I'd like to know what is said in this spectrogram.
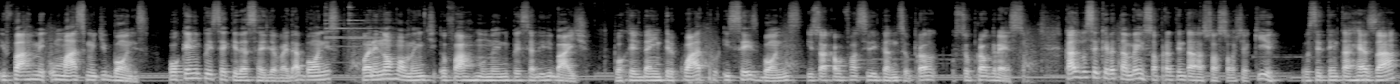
e farme o máximo de bônus. Qualquer NPC aqui dessa ilha vai dar bônus, porém normalmente eu farmo no NPC ali de baixo porque ele dá entre 4 e 6 bônus, isso acaba facilitando seu, pro, seu progresso. Caso você queira também, só para tentar a sua sorte aqui, você tenta rezar,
